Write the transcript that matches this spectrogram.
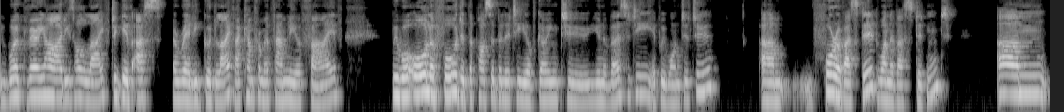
worked very hard his whole life to give us a really good life. I come from a family of five we were all afforded the possibility of going to university if we wanted to. Um, four of us did, one of us didn't. Um,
